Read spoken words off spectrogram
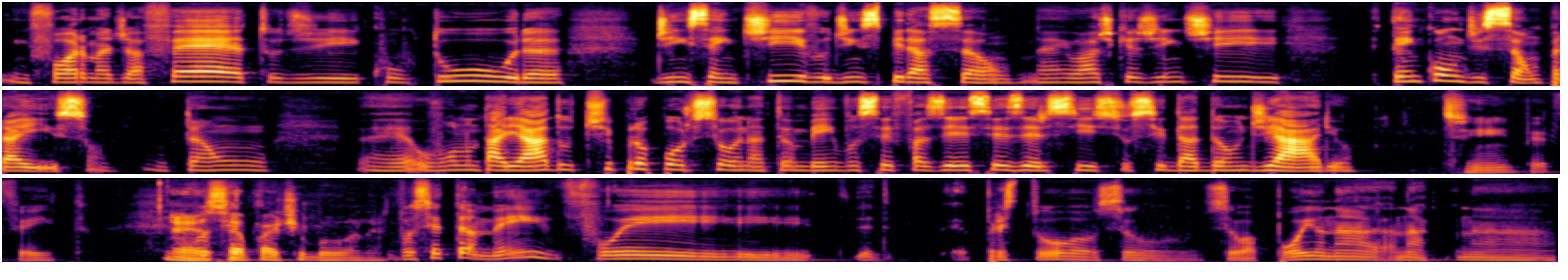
em forma de afeto, de cultura, de incentivo, de inspiração. Né? Eu acho que a gente tem condição para isso. Então, é, o voluntariado te proporciona também você fazer esse exercício cidadão diário. Sim, perfeito. É, você, essa é a parte boa, né? Você também foi prestou seu, seu apoio na, na, na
